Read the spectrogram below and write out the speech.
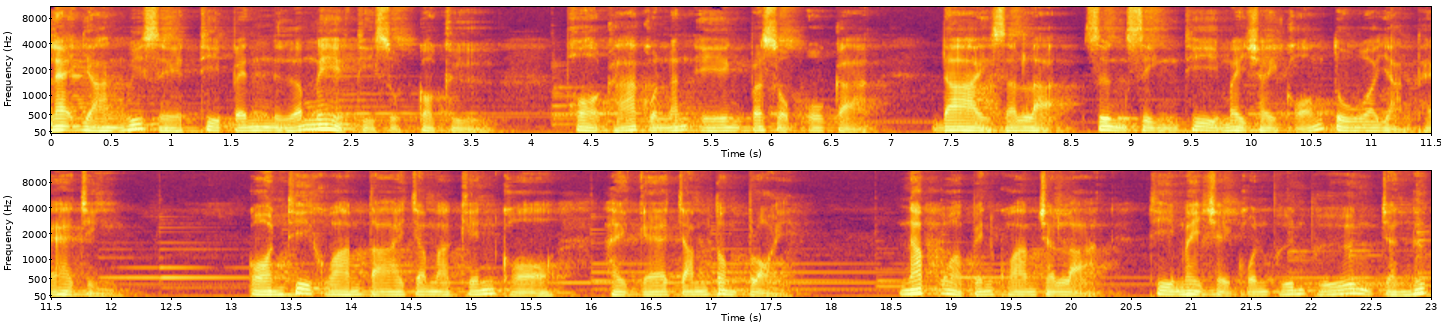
และอย่างวิเศษที่เป็นเหนือเมฆที่สุดก็คือ พ่อค้าคนนั้นเองประสบโอกาส ได้สละซึ่งสิ่งที่ไม่ใช่ของตัวอย่างแท้จริง ก่อนที่ความตายจะมาเค้นคอ ให้แกจำต้องปล่อย นับว่าเป็นความฉลาด ที่ไม่ใช่คนพื้นพื้นจะนึก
